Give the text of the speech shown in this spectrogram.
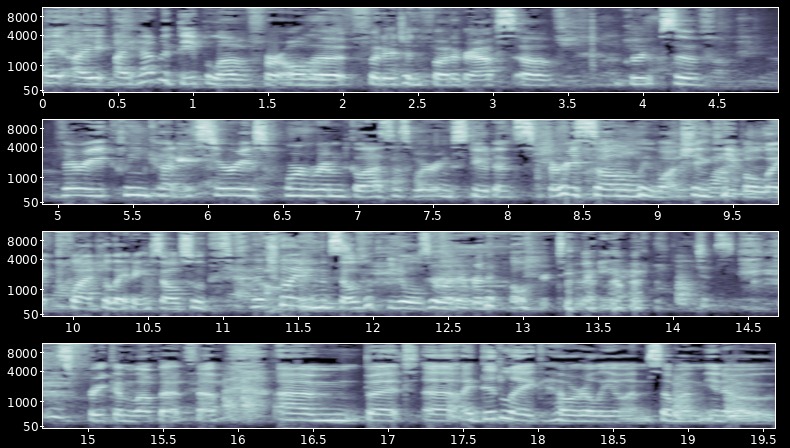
I, I, I have a deep love for all the footage and photographs of groups of very clean cut, serious horn rimmed glasses wearing students very solemnly watching people like flagellating themselves with flagellating themselves with eels or whatever the hell they're doing. just just freaking love that stuff. Um, but uh, I did like how early on someone you know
